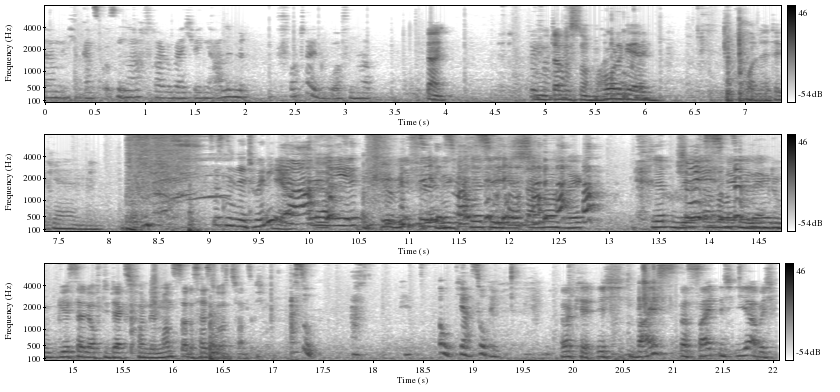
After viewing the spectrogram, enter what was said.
Ähm, ich habe ganz kurz eine Nachfrage, weil ich wegen alle mit Vorteil geworfen habe. Nein. Da bist du nochmal. Roll again. Roll it again. Ist das eine 20? Ja. Nee. Für wie viel? Wir kritten jetzt einfach weg. Kritten wir jetzt einfach aus dem Du gehst halt auf die Decks von dem Monster, das heißt, du hast 20. Ach so. Ach, okay. Oh, ja, sorry. Okay, ich weiß, das seid nicht ihr, aber ich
